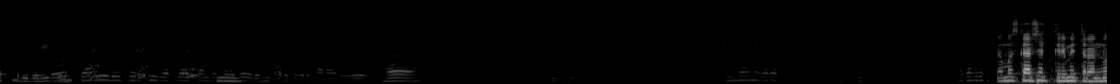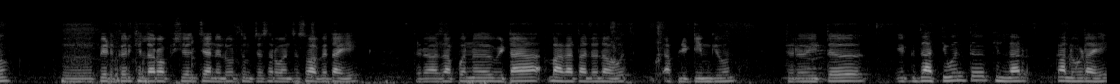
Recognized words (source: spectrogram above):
खाली बघ इकडे. दोन चार व्हिडिओ कर की यातला एखाद दुसरा जोडून इकडे तिकडे करायचा व्यवस्थित. हा. थांबली बघ तुझ्या तुम्ही जाऊ नका डॉक्टर हाताकडे नमस्कार शेतकरी मित्रांनो. अ, पेडकर खिल्लार ऑफिशियल चॅनलवर तुमचं सर्वांचं स्वागत आहे. तर आज आपण अ, विटा भागात आलेलो आहोत आपली टीम घेऊन. तर इथं एक जातीवंत खिल्लार कालवड आहे.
